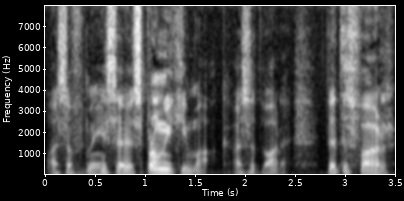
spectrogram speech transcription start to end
asof mense 'n sprongetjie maak as dit ware. Dit is vir haar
